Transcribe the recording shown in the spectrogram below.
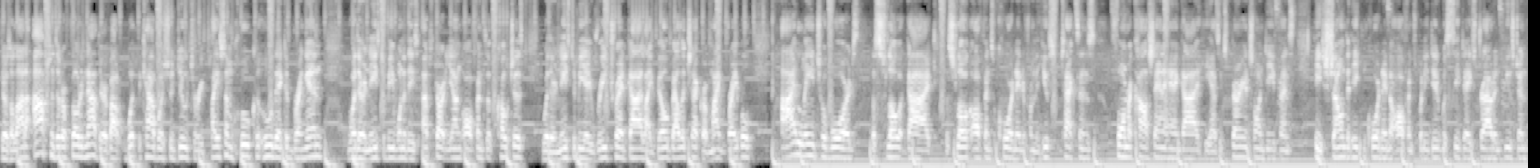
There's a lot of options that are floating out there about what the Cowboys should do to replace him, who who they could bring in, whether it needs to be one of these upstart young offensive coaches, whether it needs to be a retread guy like Bill Belichick or Mike Vrabel. I lean towards the Slowik guy, the Slowik offensive coordinator from the Houston Texans, former Kyle Shanahan guy. He has experience on defense. He's shown that he can coordinate the offense. What he did with CJ Stroud in Houston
